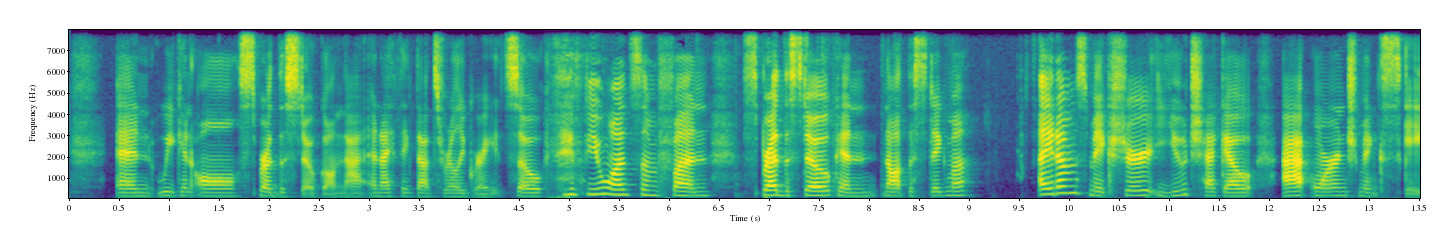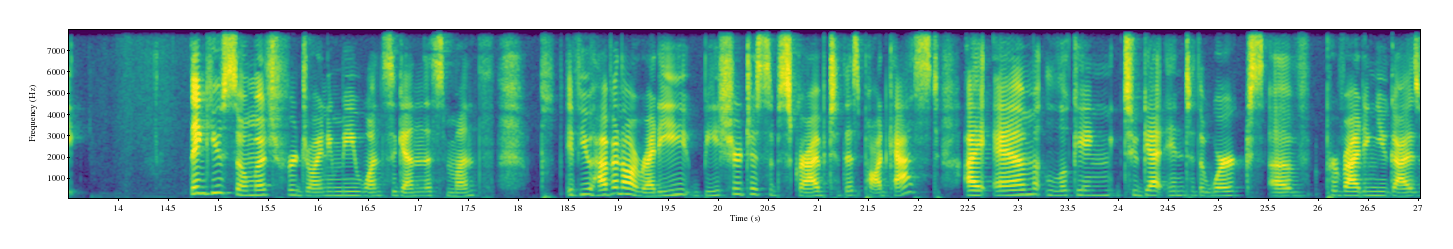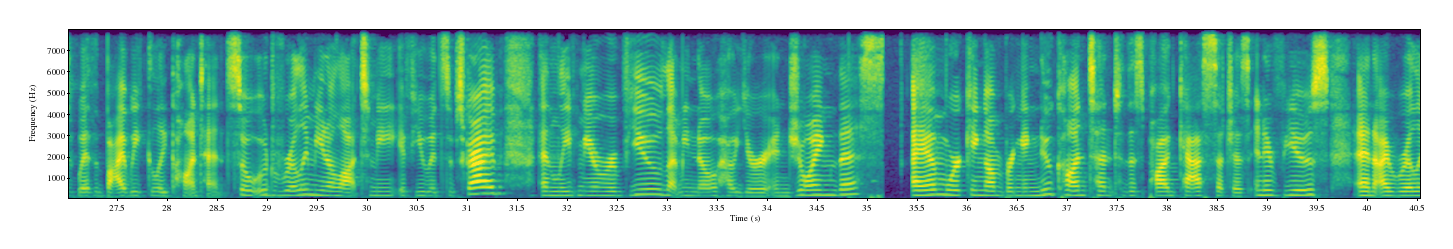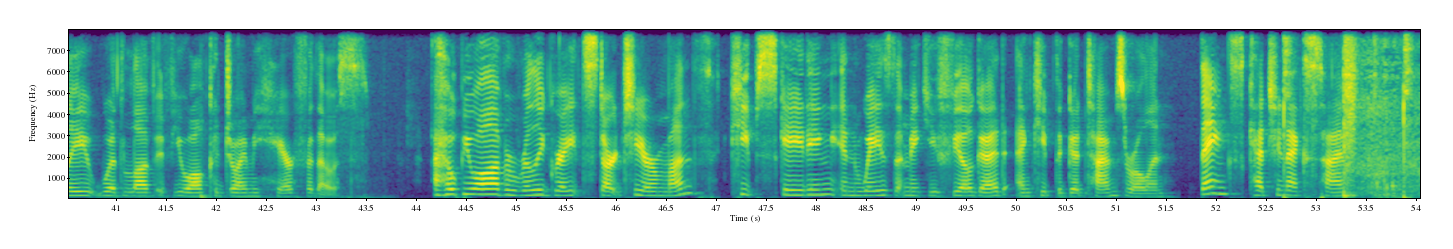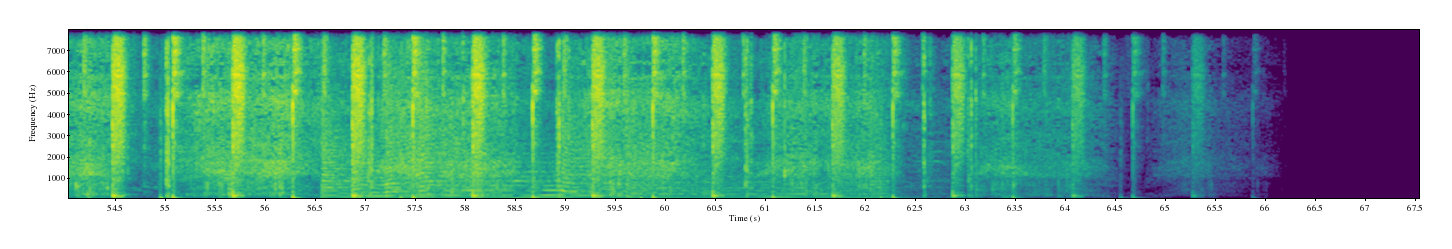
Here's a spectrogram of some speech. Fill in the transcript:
and we can all spread the stoke on that. And I think that's really great. So if you want some fun, spread the stoke and not the stigma items, make sure you check out at Orange Minx Skate. Thank you so much for joining me once again this month if you haven't already, be sure to subscribe to this podcast. I am looking to get into the works of providing you guys with bi weekly content. So it would really mean a lot to me if you would subscribe and leave me a review. Let me know how you're enjoying this. I am working on bringing new content to this podcast, such as interviews, and I really would love if you all could join me here for those. I hope you all have a really great start to your month. Keep skating in ways that make you feel good and keep the good times rolling. Thanks. Catch you next time.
